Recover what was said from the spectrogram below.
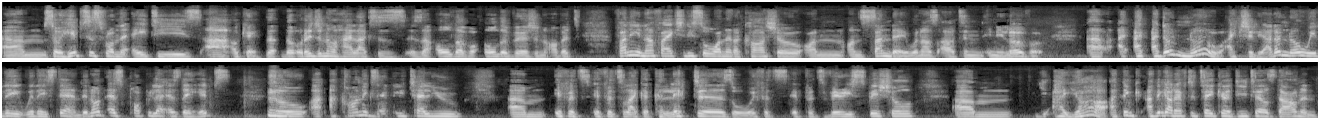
Um, so Hips is from the 80s. Ah, okay. The, the original Hilux is, is an older, older version of it. Funny enough, I actually saw one at a car show on, on Sunday when I was out in, in Illovo. Uh, I, I, I don't know, actually. I don't know where they, where they stand. They're not as popular as the Hips. Mm. So I, I can't exactly tell you, um, if it's, if it's like a collector's or if it's, if it's very special. Um, yeah, yeah, I think, I think I'd have to take her details down and,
